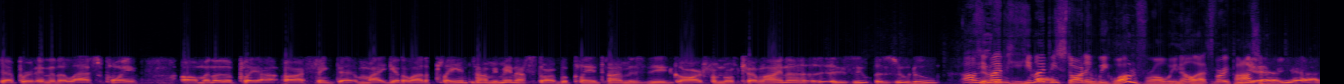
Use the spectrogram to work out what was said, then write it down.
Shepard. And then the last point, um, another player uh, I think that might get a lot of playing time. He may not start, but playing time is the guard from North Carolina, Azu- Ezeudu. Oh, he might he might be starting week one for all we know. That's very possible. Yeah, yeah.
